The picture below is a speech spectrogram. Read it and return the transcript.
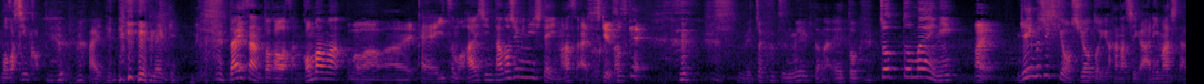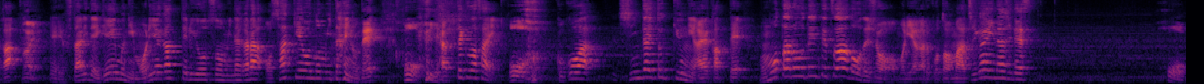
コのどしんこ。はい。何やっけ？第三戸川さんこんばんは、こんばんは。はい。えーいつも配信楽しみにしています。ありがとうつございます。めっちゃ普通にメール来たな。えっ、とちょっと前にはい。ゲーム実況をしようという話がありましたが、はい。え2人でゲームに盛り上がってる様子を見ながらお酒を飲みたいのでほう。やってください。ここは寝台特急にあやかって桃太郎電鉄はどうでしょう。盛り上がることは間違いなしですほ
